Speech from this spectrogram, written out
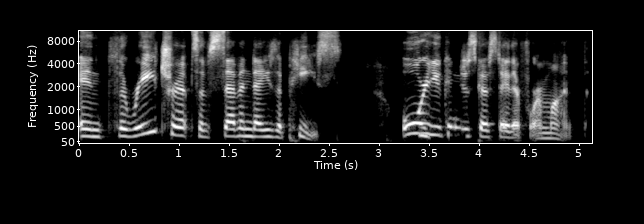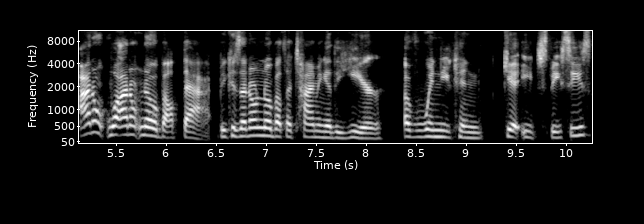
in three trips of seven days apiece, or Hmm. you can just go stay there for a month. I don't, well, I don't know about that because I don't know about the timing of the year of when you can get each species.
